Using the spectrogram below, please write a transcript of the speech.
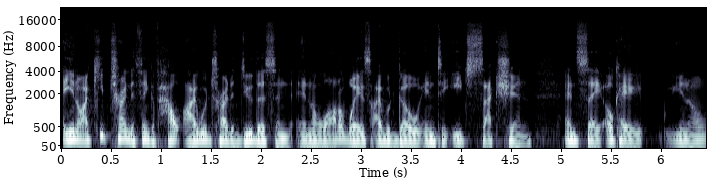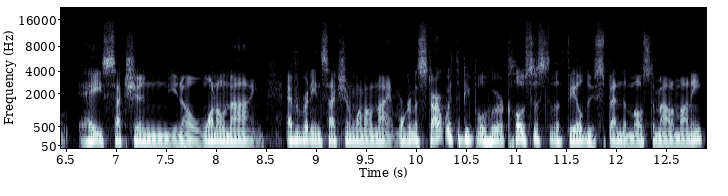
you know, I keep trying to think of how I would try to do this. And in a lot of ways, I would go into each section and say, okay, you know, hey, section, you know, 109, everybody in section 109. We're going to start with the people who are closest to the field who spend the most amount of money.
